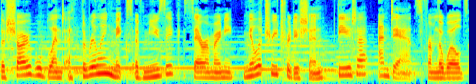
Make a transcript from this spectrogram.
the show will blend a thrilling mix of music, ceremony, military tradition, theatre, and dance from the world's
